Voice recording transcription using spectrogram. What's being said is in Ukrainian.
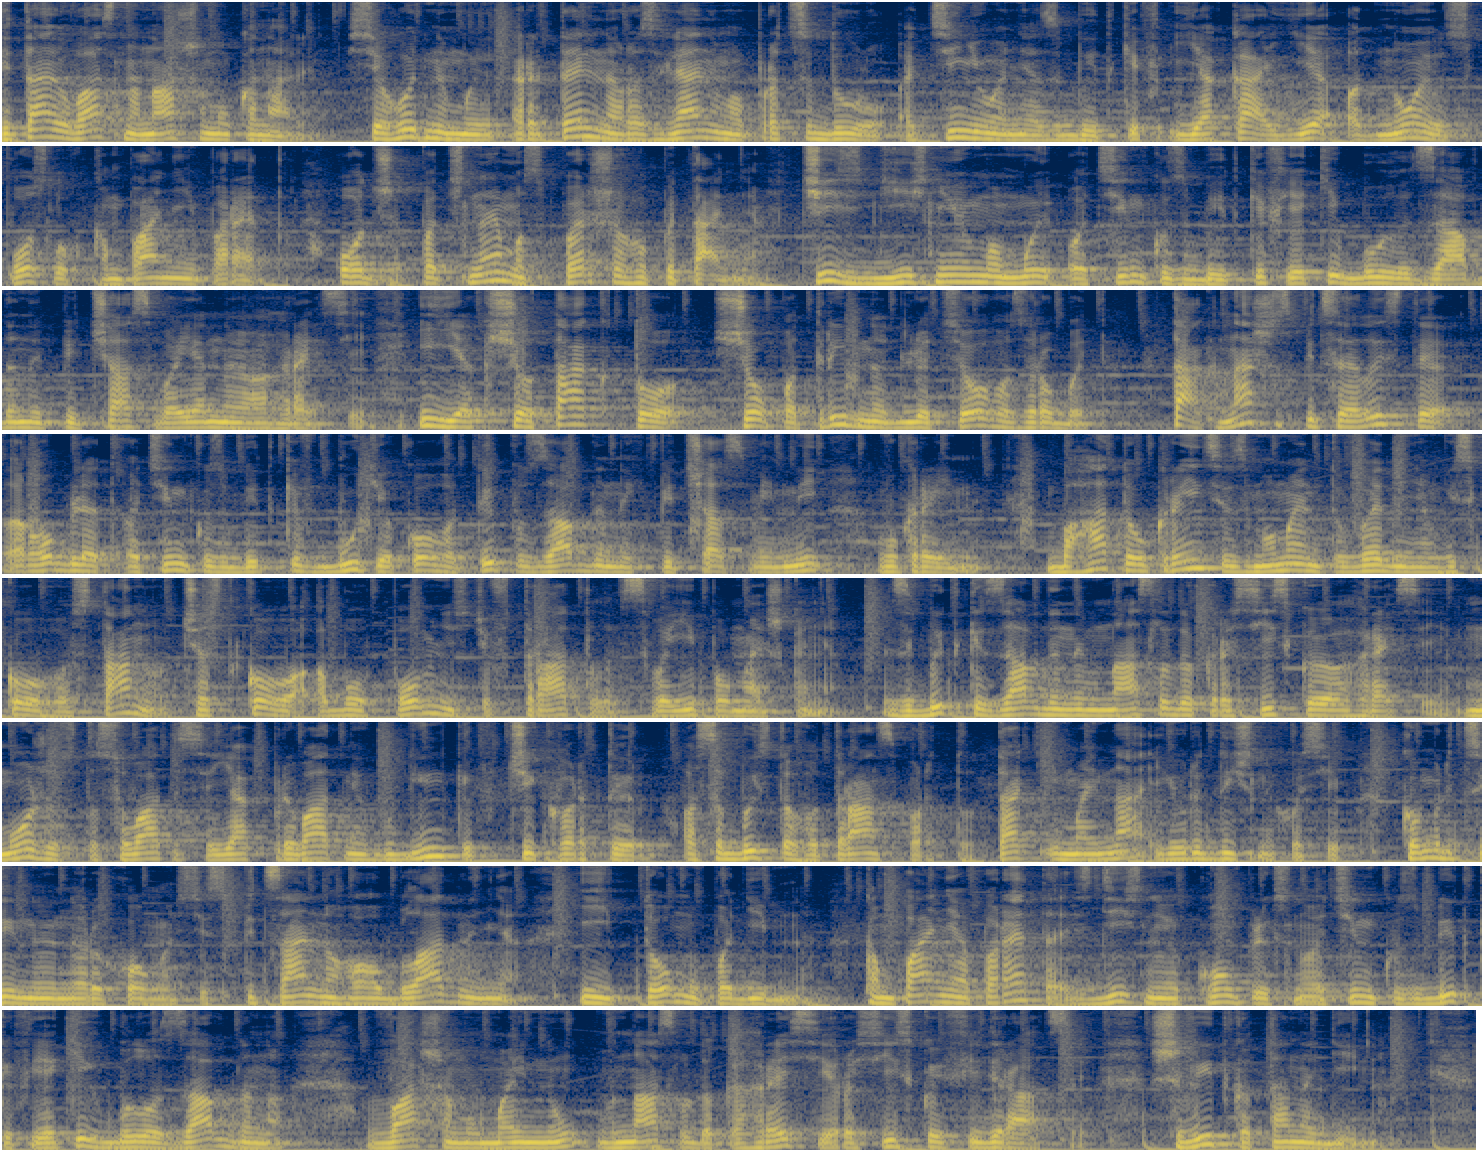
Вітаю вас на нашому каналі. Сьогодні ми ретельно розглянемо процедуру оцінювання збитків, яка є одною з послуг компанії Pareto. Отже, почнемо з першого питання: чи здійснюємо ми оцінку збитків, які були завдані під час воєнної агресії? І якщо так, то що потрібно для цього зробити? Так, наші спеціалісти роблять оцінку збитків будь-якого типу завданих під час війни в Україні. Багато українців з моменту введення військового стану частково або повністю втратили свої помешкання. Збитки, завдані внаслідок російської агресії, можуть стосуватися як приватних будинків чи квартир, особистого транспорту, так і майна юридичних осіб, комерційної нерухомості, спеціального обладнання і тому подібне. Компанія Pareto здійснює комплексну оцінку збитків, яких було завдано вашому майну внаслідок агресії Російської Федерації швидко та надійно.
